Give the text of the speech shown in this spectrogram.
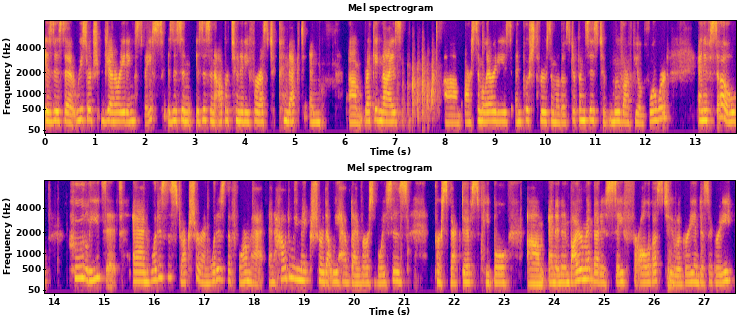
Is this a research generating space? Is this an is this an opportunity for us to connect and um, recognize um, our similarities and push through some of those differences to move our field forward? And if so, who leads it? And what is the structure and what is the format? And how do we make sure that we have diverse voices perspectives people um, and an environment that is safe for all of us to agree and disagree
